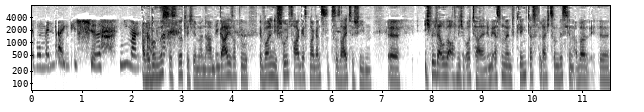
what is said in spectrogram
Im Moment eigentlich äh, niemanden. Aber du müsstest wirklich jemanden haben. Egal jetzt, ob du, wir wollen die Schuldfrage jetzt mal ganz zu- zur Seite schieben. Äh, ich will darüber auch nicht urteilen. Im ersten Moment klingt das vielleicht so ein bisschen, aber äh,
